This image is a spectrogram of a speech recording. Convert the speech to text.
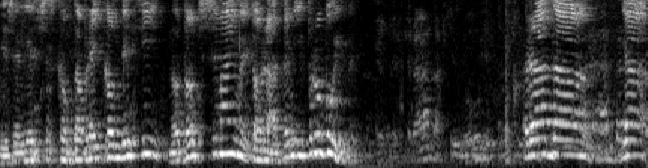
Jeżeli jest wszystko w dobrej kondycji, no to trzymajmy to razem i próbujmy. Rada ja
